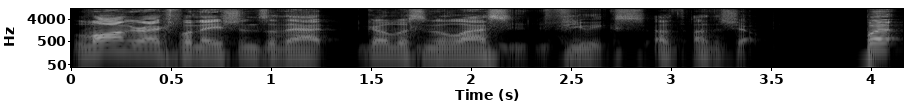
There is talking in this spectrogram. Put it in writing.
longer explanations of that, go listen to the last few weeks of, of the show. But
